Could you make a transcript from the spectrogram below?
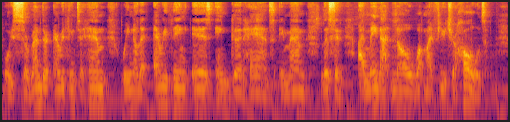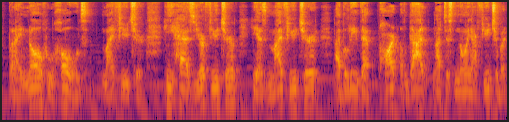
when we surrender everything to Him, we know that everything is in good hands. Amen. Listen, I may not know what my future holds, but I know who holds my future. He has your future. He has my future. I believe that part of God, not just knowing our future, but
